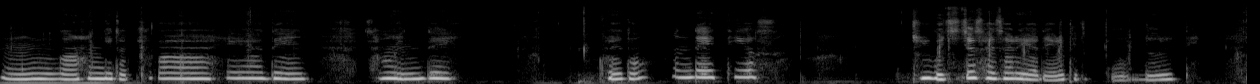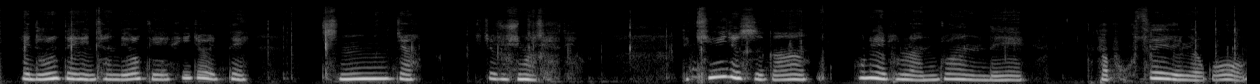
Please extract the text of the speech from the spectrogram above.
뭔가 한 개 더 추가해야 될 상황인데, 그래도, 안 돼, 튀었어. 저 이거 진짜 살살 해야 돼. 이렇게 누- 누를 때. 아니, 누를 때 괜찮은데, 이렇게 휘저을 때, 진짜, 진짜 조심하셔야 돼요. 근데 키위 주스가 호리가 별로 안 좋아하는데, 제가 복수해 주려고,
